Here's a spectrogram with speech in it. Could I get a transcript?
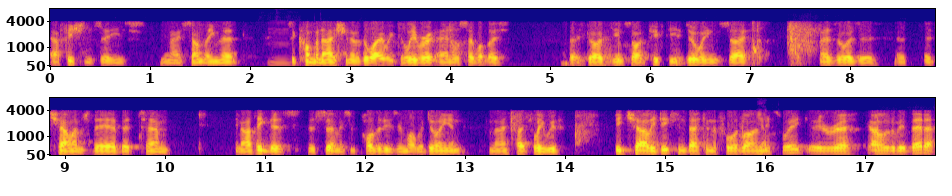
Our efficiency is, you know, something that it's a combination of the way we deliver it and also what those those guys inside 50 are doing. So there's always a, a, a challenge there, but um, you know, I think there's there's certainly some positives in what we're doing, and you know, hopefully with big Charlie Dixon back in the forward line Yep. this week, we're uh, going a little bit better.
